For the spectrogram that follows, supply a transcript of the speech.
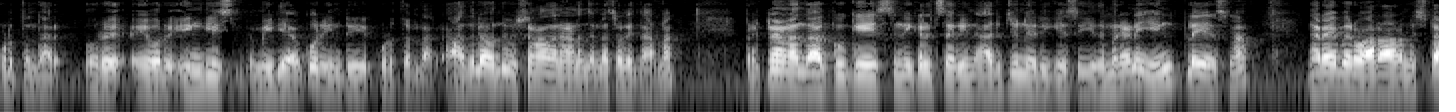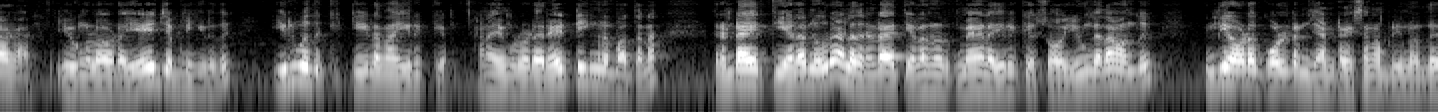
கொடுத்துருந்தார். ஒரு ஒரு இங்கிலீஷ் மீடியாவுக்கு ஒரு இன்டர்வியூ கொடுத்துருந்தார். அதில் வந்து விஸ்வநாதன் ஆனந்த் என்ன சொல்லியிருந்தாருன்னா பிரக்னானந்தா குகேஷ் நிகல் சரின் அர்ஜுன் எரிகேசி இது மாதிரியான யங் பிளேயர்ஸ்லாம் நிறைய பேர் வர ஆரம்பிச்சிட்டாங்க. இவங்களோட ஏஜ் அப்படிங்கிறது இருபதுக்கு கீழே தான் இருக்குது ஆனால் இவங்களோட ரேட்டிங்னு பார்த்தோன்னா ரெண்டாயிரத்தி எழுநூறு அல்லது ரெண்டாயிரத்தி எழுநூறுக்கு மேலே இருக்குது ஸோ இவங்க தான் வந்து இந்தியாவோட கோல்டன் ஜென்ரேஷன் அப்படின்னு வந்து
